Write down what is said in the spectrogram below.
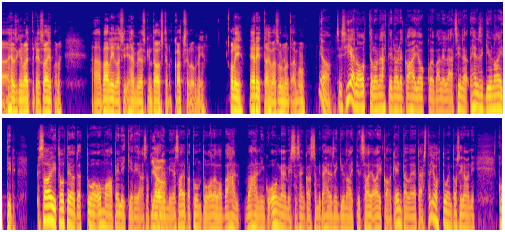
äh, Helsingin Unitedin Saipan äh, välillä siihen myöskin taustalla katseluun, niin oli erittäin hyvä sunnuntai mulla. Joo, siis hieno ottelu nähtiin noiden kahden joukkueen välillä, että siinä Helsinki United sai toteutettua omaa pelikirjaansa Joo. paremmin, ja Saipa tuntuu olevan vähän, vähän niin kuin ongelmissa sen kanssa, mitä Helsinki United sai aikaan kentällä, ja tästä johtuen tosiaan niin 3-2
